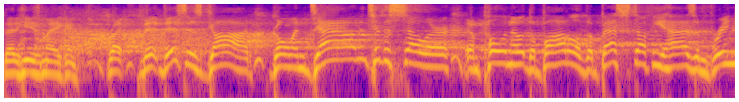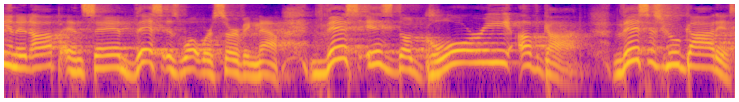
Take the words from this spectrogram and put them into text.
that he's making, right? This is God going down into the cellar and pulling out the bottle of the best stuff he has and bringing it up and saying, This is what we're serving now. This is the glory of God. This is who God is.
